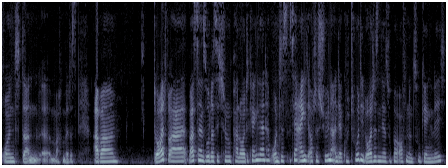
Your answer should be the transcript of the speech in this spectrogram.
und dann äh, machen wir das. Aber dort war es dann so, dass ich schon ein paar Leute kennengelernt habe. Und das ist ja eigentlich auch das Schöne an der Kultur. Die Leute sind ja super offen und zugänglich.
